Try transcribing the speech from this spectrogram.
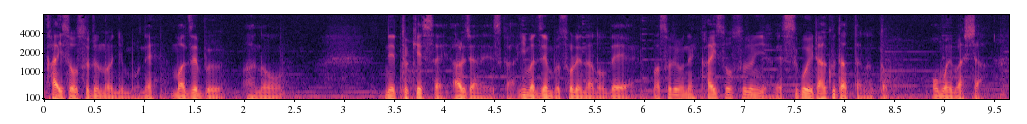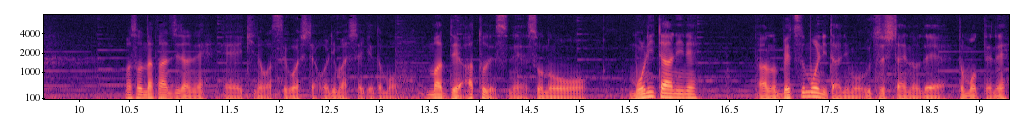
改装するのにもね、まあ、全部あのネット決済あるじゃないですか、今全部それなので、まあ、それをね改装するにはねすごい楽だったなと思いました。まあ、そんな感じでね、えー、昨日は過ごしておりましたけども、まあ、で、あとですね、その、モニターにね、あの別モニターにも映したいので、と思ってね、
